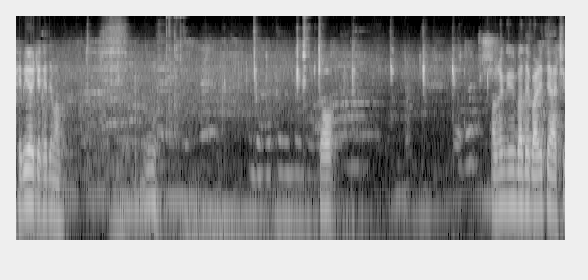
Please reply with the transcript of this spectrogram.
হেভি হয়েছে খেতে মাম। তো অনেকদিন বাদে বাড়িতে আছি।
